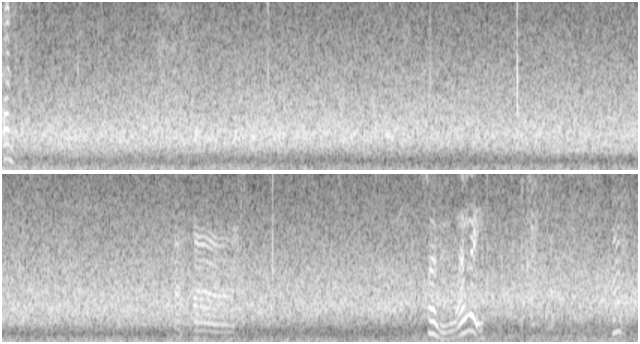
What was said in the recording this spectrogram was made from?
Koniec. Aha. Ale, ale. Hmm. hmm.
